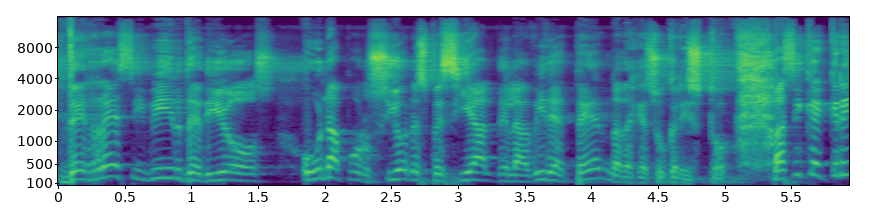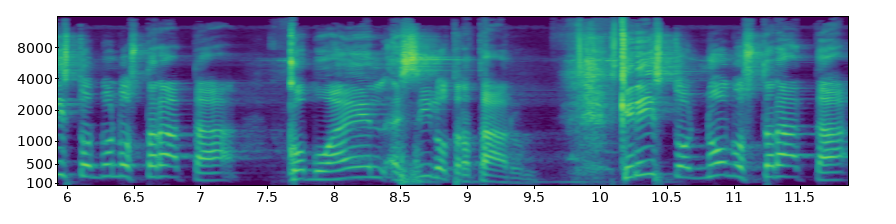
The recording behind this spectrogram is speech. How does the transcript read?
de recibir de Dios una porción especial de la vida eterna de Jesucristo. Así que Cristo no nos trata como a Él sí lo trataron. Cristo no nos trata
